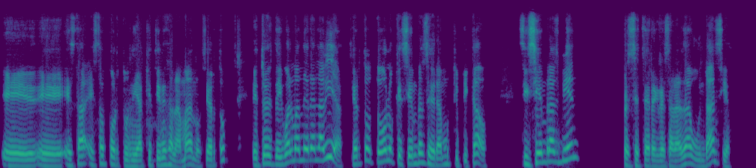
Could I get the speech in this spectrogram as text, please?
eh, eh, esta, esta oportunidad que tienes a la mano, ¿cierto? Entonces, de igual manera en la vida, ¿cierto? Todo lo que siembras se verá multiplicado. Si siembras bien, pues se te regresará la abundancia.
